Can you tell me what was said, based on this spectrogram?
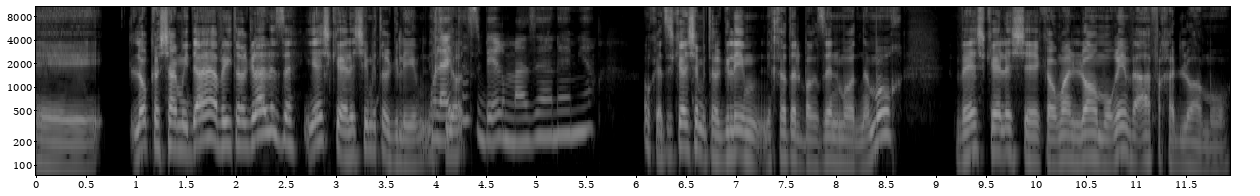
אה, לא קשה מדי אבל התרגלה לזה יש כאלה שמתרגלים אולי לחיות תסביר מה זה אנמיה? אוקיי אז יש כאלה שמתרגלים לחיות על ברזל מאוד נמוך ויש כאלה שכמובן לא אמורים ואף אחד לא אמור.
